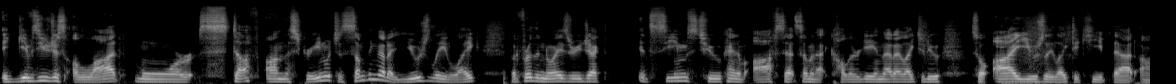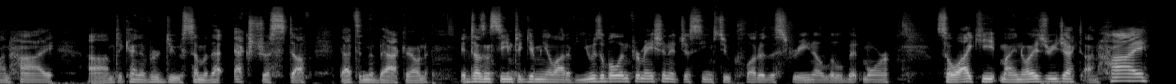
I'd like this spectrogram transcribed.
it gives you just a lot more stuff on the screen, which is something that I usually like. But for the noise reject, it seems to kind of offset some of that color gain that I like to do. So I usually like to keep that on high um, to kind of reduce some of that extra stuff that's in the background. It doesn't seem to give me a lot of usable information. It just seems to clutter the screen a little bit more. So I keep my noise reject on high.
